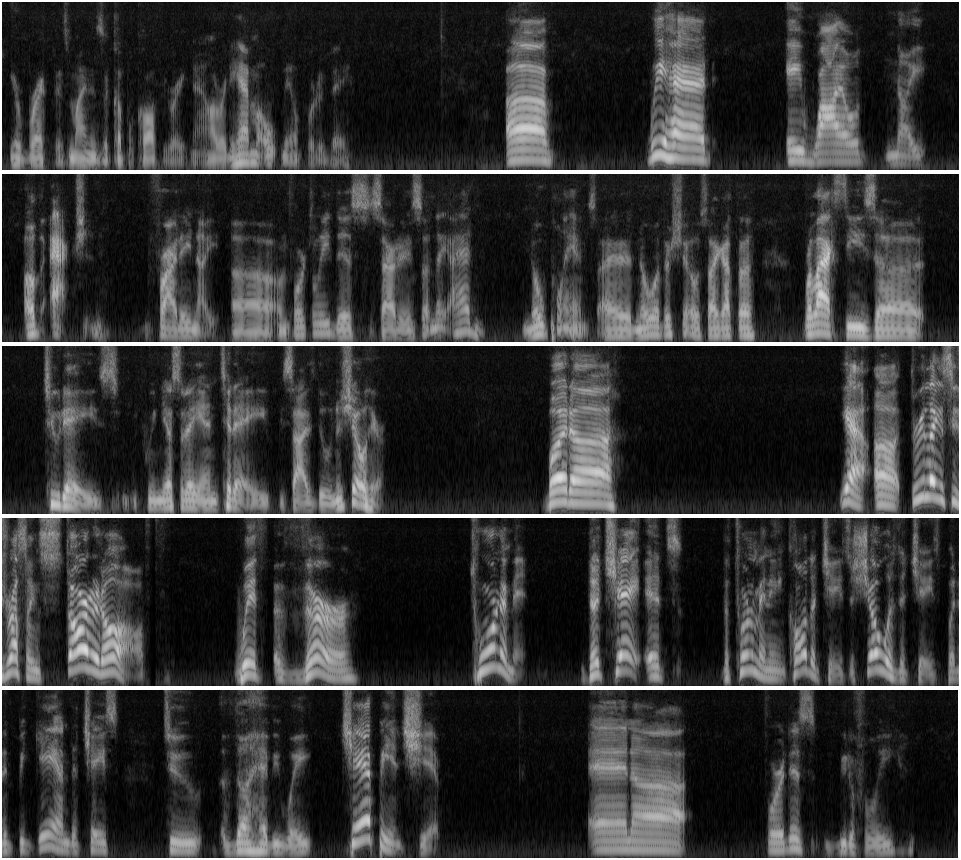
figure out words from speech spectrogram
your breakfast. Mine is a cup of coffee right now. I already have my oatmeal for today. Uh, we had a wild night of action Friday night. Uh, unfortunately, this Saturday and Sunday, I had no plans. I had no other show, so I got to relax these uh, two days between yesterday and today. Besides doing the show here, but uh, yeah, uh, Three Legacies Wrestling started off with their tournament. The chase, it's the tournament ain't called the chase. The show was the chase, but it began the chase to the heavyweight championship. And uh for this beautifully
